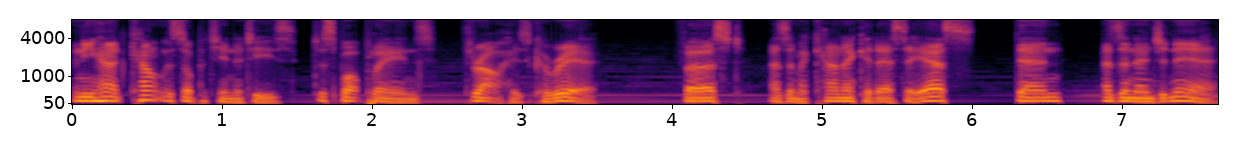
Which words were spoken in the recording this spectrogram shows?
and he had countless opportunities to spot planes throughout his career. First as a mechanic at SAS, then as an engineer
